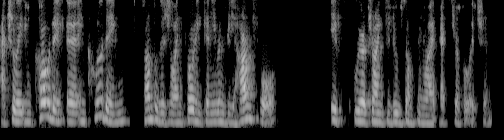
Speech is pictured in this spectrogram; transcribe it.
actually, encoding, uh, including some positional encoding, can even be harmful if we are trying to do something like extrapolation.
